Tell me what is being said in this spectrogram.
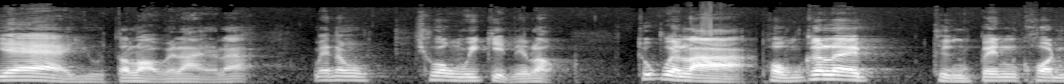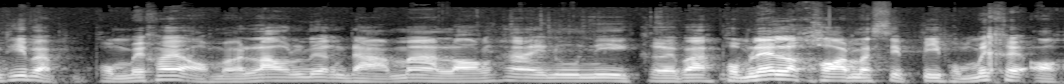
แย่อยู่ตลอดเวลาอยู่แล้ว ไม่ต้องช่วงวิกฤตนี้หรอก ทุกเวลาผมก็เลย ถึงเป็นคนที่แบบผมไม่ค่อยออกมาเล่าเรื่องดราม่าร้องไห้นู่นนี่เคยปะผมเล่นละครมา10ปี ผมไม่เคยออก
